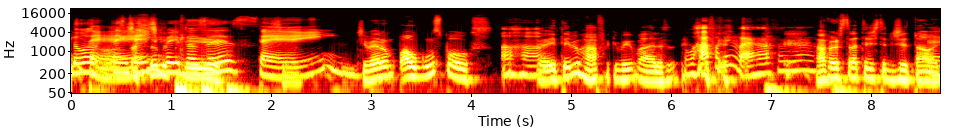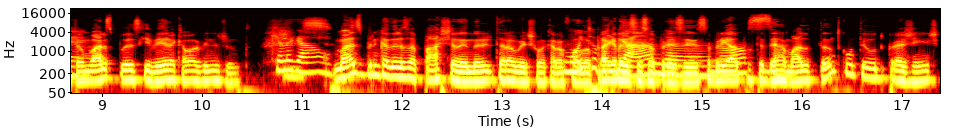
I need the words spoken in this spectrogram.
do... tem. tem gente que veio que... duas vezes? Tem. Sim. Tiveram alguns poucos. Uhum. E teve o Rafa que veio vários. O Rafa vem vai, Rafa já. Rafa é um estrategista digital, é. então vários players que vieram acabam vindo junto. Que legal. Mas brincadeiras à parte, Helena, literalmente, como a Carol falou, pra agradecer a sua presença. Obrigado Nossa. por ter derramado tanto conteúdo pra gente,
